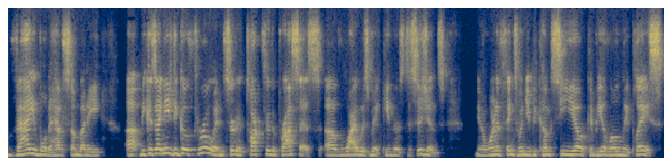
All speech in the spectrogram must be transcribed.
valuable to have somebody uh, because I needed to go through and sort of talk through the process of why I was making those decisions. You know, one of the things when you become CEO it can be a lonely place.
